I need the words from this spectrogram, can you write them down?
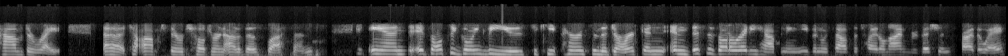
have the right uh, to opt their children out of those lessons. And it's also going to be used to keep parents in the dark. And, and this is already happening even without the Title IX revisions, by the way.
